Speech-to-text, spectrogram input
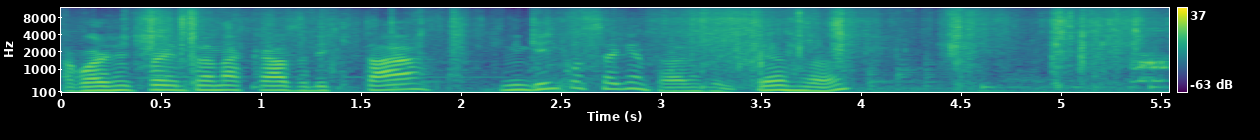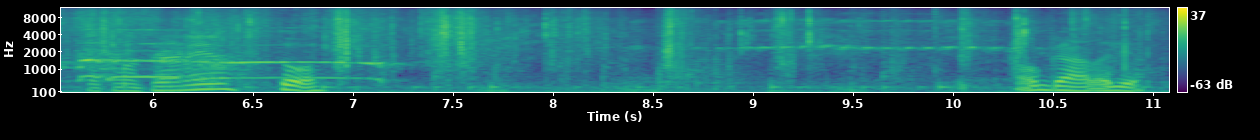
Agora a gente vai entrar na casa ali que tá... que ninguém consegue entrar, né, Thaís? Aham. Tá com lanterna aí, né? Tô. Ó o galo ali, ó.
